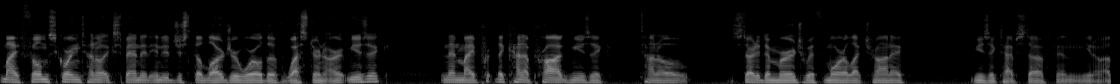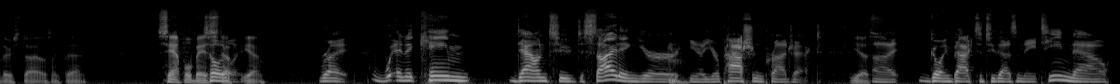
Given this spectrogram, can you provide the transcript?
my film scoring tunnel expanded into just the larger world of Western art music, and then my the kind of prog music tunnel started to merge with more electronic music type stuff and you know other styles like that, sample based stuff. Yeah. Right. And it came down to deciding your you know your passion project. Yes. uh, going back to 2018 now,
